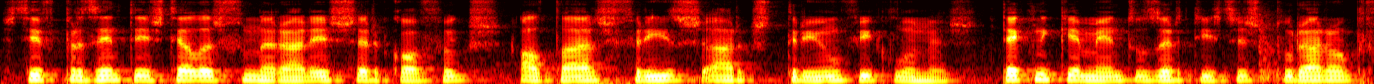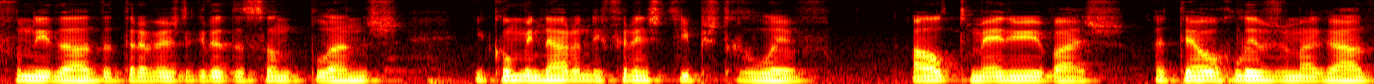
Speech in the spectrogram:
Esteve presente em estelas funerárias, sarcófagos, altares, frisos, arcos de triunfo e colunas. Tecnicamente, os artistas exploraram a profundidade através de gradação de planos e combinaram diferentes tipos de relevo, alto, médio e baixo, até ao relevo esmagado,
